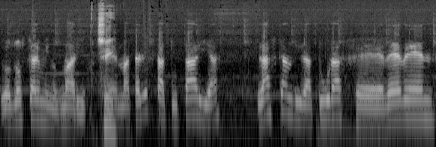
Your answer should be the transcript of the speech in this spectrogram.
los dos términos, Mario. Sí. En materia estatutaria, las candidaturas se deben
